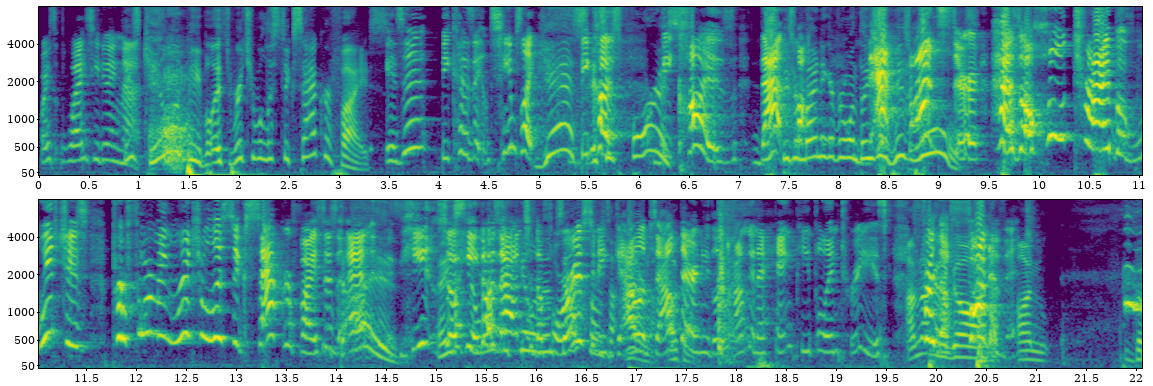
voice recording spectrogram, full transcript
Why is, why is he doing that? He's killing people. It's ritualistic sacrifice. Is it? Because it seems like Yes, because forest. because that He's reminding everyone these that his monster rules. has a whole tribe of witches performing ritualistic sacrifices, and he And so he still goes out into the forest and he someti- I don't gallops out there and he's like, I'm gonna hang people in trees I'm for the fun of it. on the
